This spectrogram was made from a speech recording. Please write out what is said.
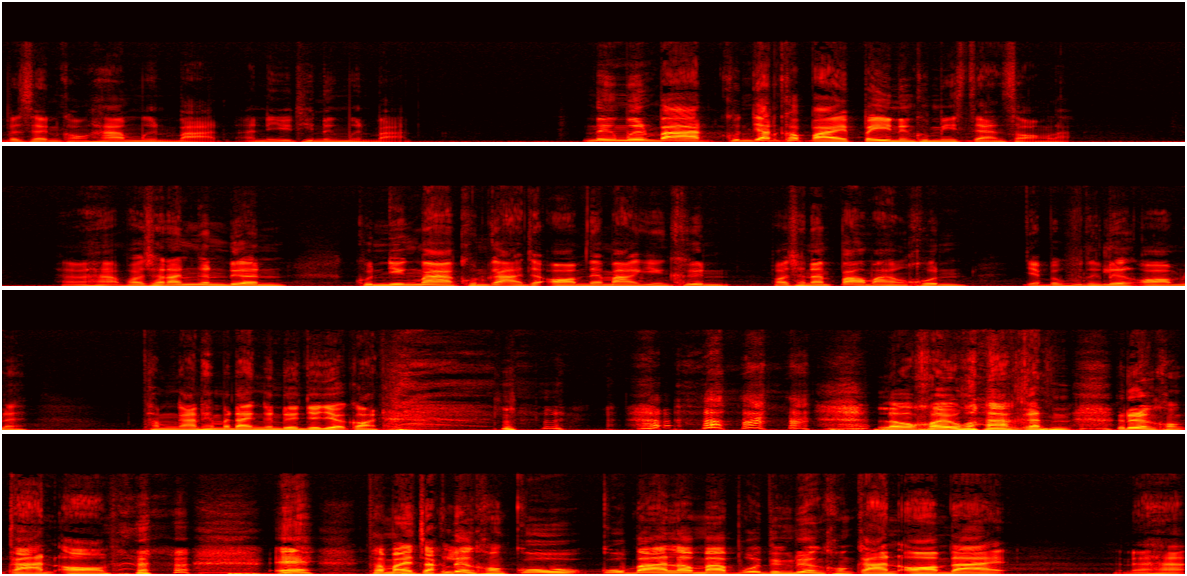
20%ของ 50,000 บาท อันนี้อยู่ที่ 10,000 บาท 10,000 บาท คุณยัดเข้าไปปีหนึ่งคุณมีแสนสองละใช่ไหมฮะเพราะฉะนั้นเงินเดือนคุณยิ่งมากคุณก็อาจจะออมได้มากยิ่งขึ้น เพราะฉะนั้นเป้าหมายของคุณอย่าไปพูดถึงเรื่องออมเลย ทำงานให้มันได้เงินเดือนเยอะๆก่อน แล้วค่อยว่ากันเรื่องของการออม เอ๊ะทำไมจากเรื่องของกู้กู้บ้านแล้วมาพูดถึงเรื่องของการออมได้นะฮะ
